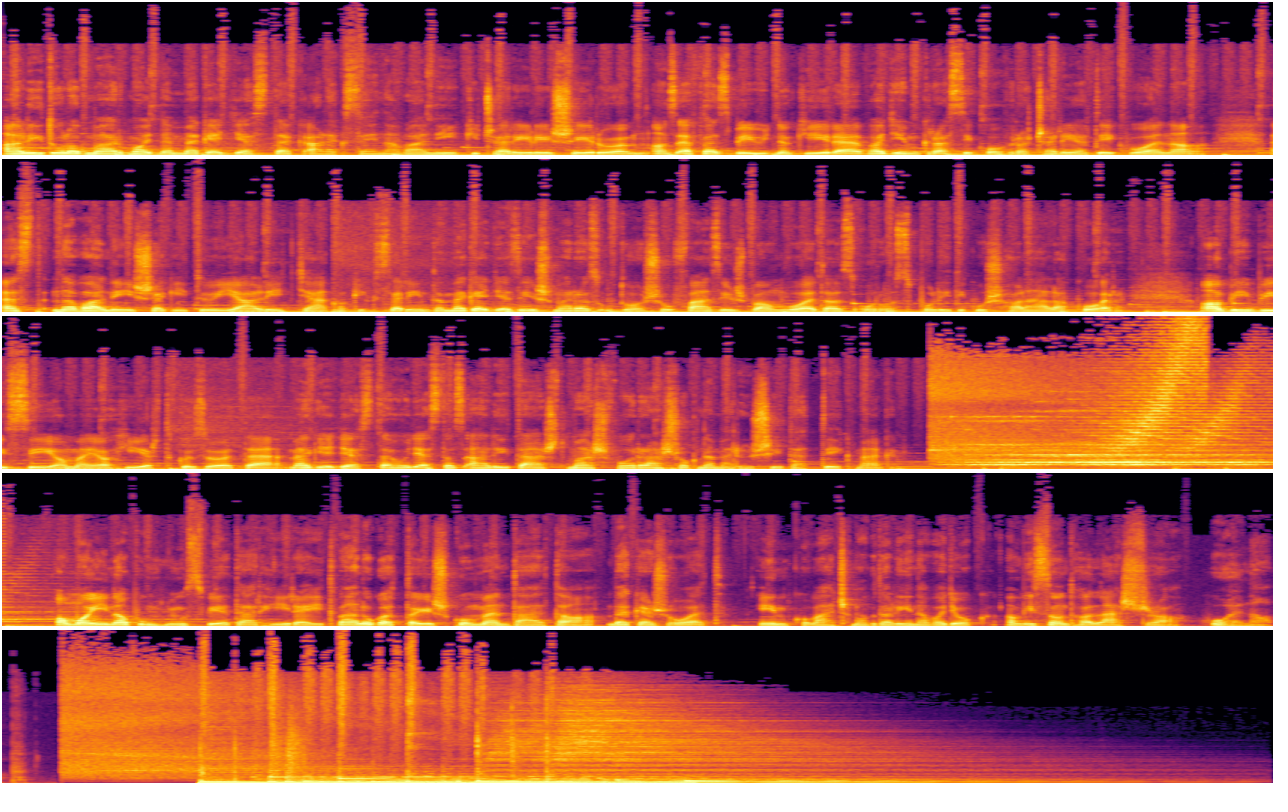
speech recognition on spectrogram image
Állítólag már majdnem megegyeztek Alexei Navalnyi kicseréléséről. Az FSB ügynökére Vagyim Krasikovra cserélték volna. Ezt Navalnyi segítői állítják, akik szerint a megegyezés már az utolsó fázisban volt az orosz politikus halálakor. A BBC, amely a hírt közölte, megjegyezte, hogy ezt az állítást más források nem erősítették meg. A mai napunk newsfilter híreit válogatta és kommentálta Beke Zsolt. Én Kovács Magdaléna vagyok, a Viszonthallásra holnap.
